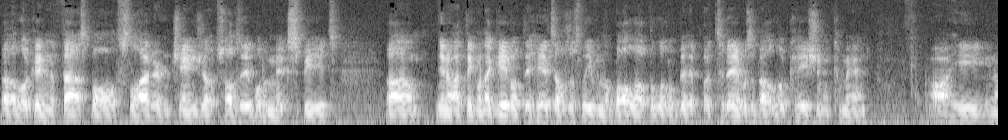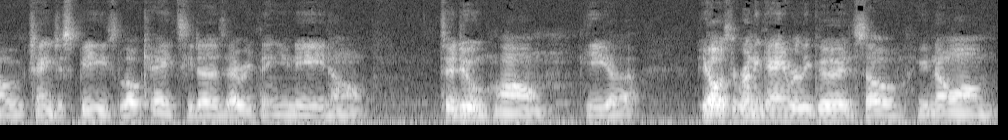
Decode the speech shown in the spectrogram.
uh, locating the fastball, slider, and changeup. So I was able to mix speeds. Um, you know, I think when I gave up the hits, I was just leaving the ball up a little bit. But today it was about location and command. Oh, he, you know, changes speeds, locates. He does everything you need um, to do. Um, he uh, he holds the running game really good. So you know, um,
